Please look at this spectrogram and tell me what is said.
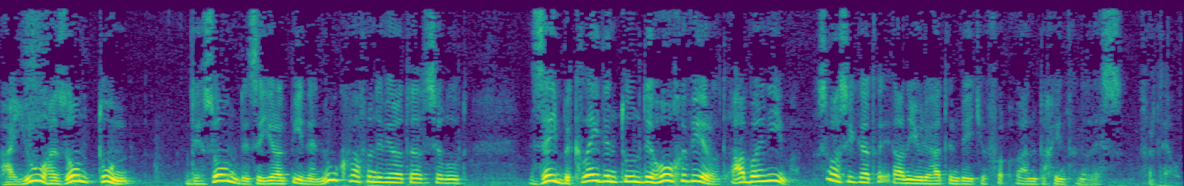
Hayu, Hazon, toen de zon, de Zeeranpien en Nukwa van de wereld absoluut, zij bekleiden toen de hoge wereld, Abba en Ima. Zoals ik dat aan jullie had een beetje aan het begin van de les verteld.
